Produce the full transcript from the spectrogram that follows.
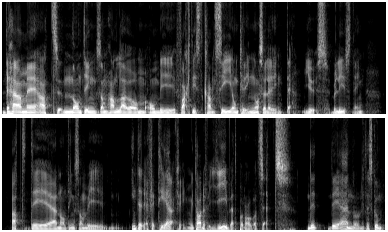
det här med att någonting som handlar om om vi faktiskt kan se omkring oss eller inte, ljus, belysning, att det är någonting som vi inte reflekterar kring. Vi tar det för givet på något sätt. Det, det är ändå lite skumt.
